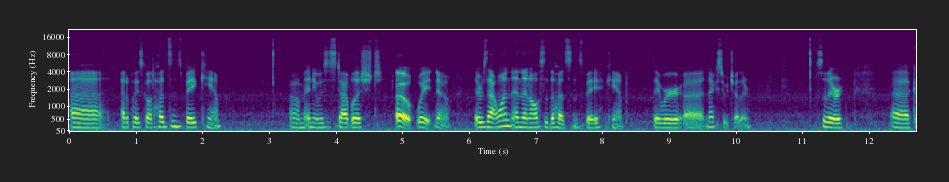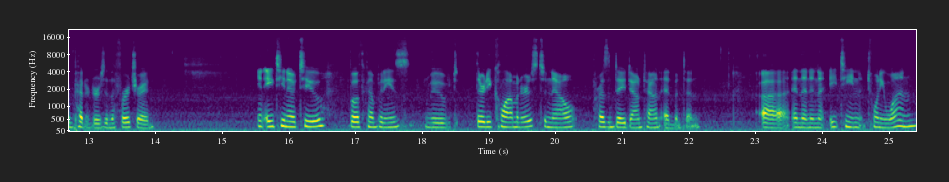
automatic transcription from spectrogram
uh, at a place called Hudson's Bay Camp. Um, and it was established. Oh, wait, no. There was that one, and then also the Hudson's Bay Camp. They were uh, next to each other. So they were uh, competitors in the fur trade. In 1802, both companies moved 30 kilometers to now present day downtown Edmonton. Uh, and then in 1821,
